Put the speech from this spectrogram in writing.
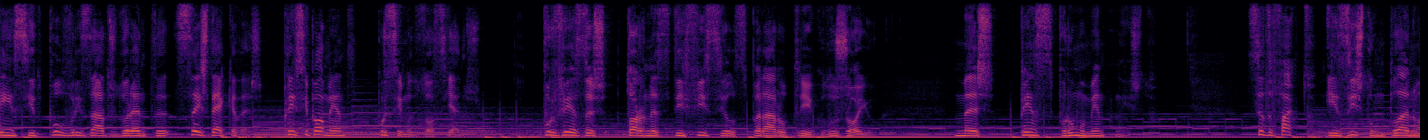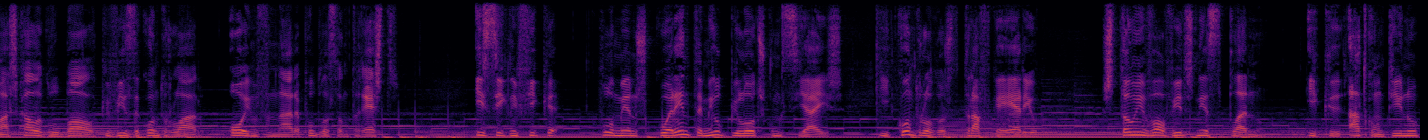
têm sido pulverizados durante seis décadas, principalmente por cima dos oceanos. Por vezes torna-se difícil separar o trigo do joio, mas pense por um momento nisto. Se de facto existe um plano à escala global que visa controlar ou envenenar a população terrestre, isso significa que pelo menos 40 mil pilotos comerciais e controladores de tráfego aéreo estão envolvidos nesse plano e que, ad contínuo,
